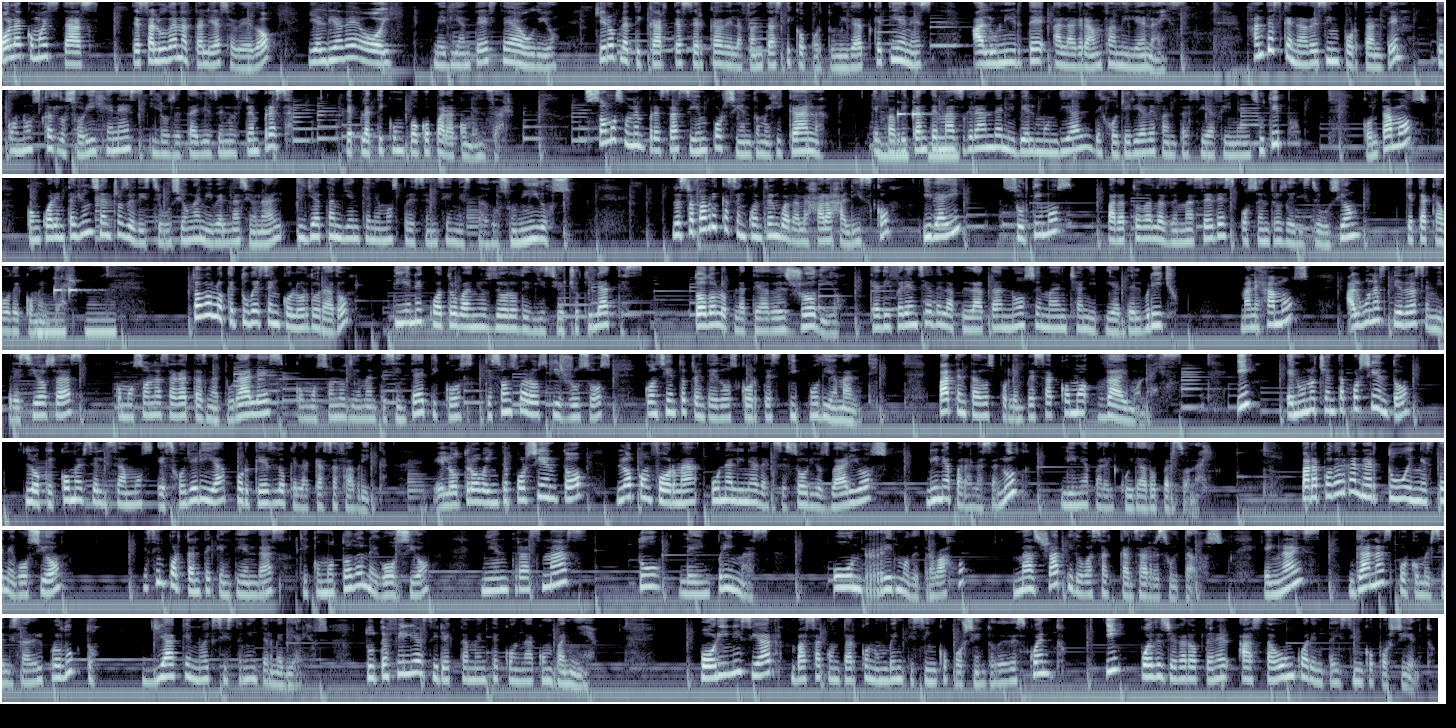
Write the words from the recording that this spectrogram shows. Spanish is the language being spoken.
Hola, ¿cómo estás? Te saluda Natalia Acevedo y el día de hoy, mediante este audio, quiero platicarte acerca de la fantástica oportunidad que tienes al unirte a la gran familia Nice. Antes que nada es importante que conozcas los orígenes y los detalles de nuestra empresa. Te platico un poco para comenzar. Somos una empresa 100% mexicana, el fabricante más grande a nivel mundial de joyería de fantasía fina en su tipo. Contamos con 41 centros de distribución a nivel nacional y ya también tenemos presencia en Estados Unidos. Nuestra fábrica se encuentra en Guadalajara, Jalisco, y de ahí surtimos para todas las demás sedes o centros de distribución que te acabo de comentar. Todo lo que tú ves en color dorado tiene cuatro baños de oro de 18 quilates. Todo lo plateado es rodio, que a diferencia de la plata no se mancha ni pierde el brillo. Manejamos algunas piedras semipreciosas como son las ágatas naturales, como son los diamantes sintéticos, que son Swarovskis rusos con 132 cortes tipo diamante, patentados por la empresa como Diamondize. Y en un 80% lo que comercializamos es joyería porque es lo que la casa fabrica. El otro 20% lo conforma una línea de accesorios varios, línea para la salud, línea para el cuidado personal. Para poder ganar tú en este negocio, es importante que entiendas que como todo negocio, mientras más tú le imprimas un ritmo de trabajo, más rápido vas a alcanzar resultados. En NICE ganas por comercializar el producto, ya que no existen intermediarios. Tú te afilias directamente con la compañía. Por iniciar vas a contar con un 25% de descuento y puedes llegar a obtener hasta un 45%.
